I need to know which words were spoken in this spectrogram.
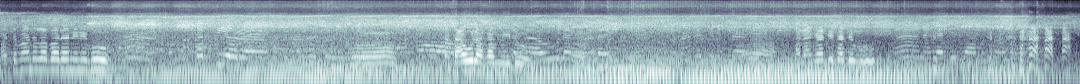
Macam mana lah badan ini bu? Tapi orang bagaimana tuh? Oh, tak tahulah kami itu. Tahu lah jualan ini. Bagaimana cerita? Ah, anak gadis ada bu. Nah, nak gadis lah.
